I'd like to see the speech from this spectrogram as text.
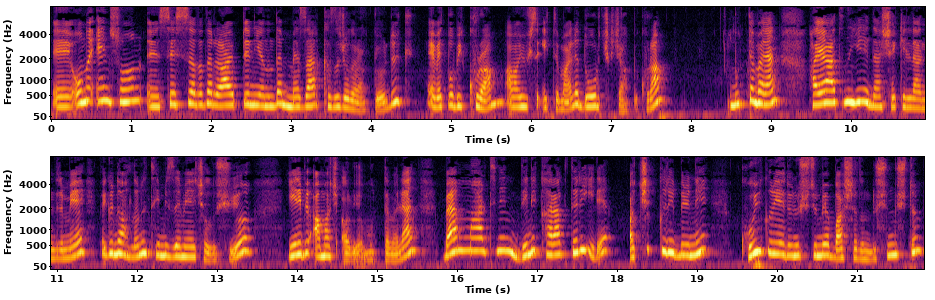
Ee, onu en son e, Sessiz Adada rahiplerin yanında mezar kazıcı olarak gördük. Evet bu bir kuram ama yüksek ihtimalle doğru çıkacak bir kuram. Muhtemelen hayatını yeniden şekillendirmeye ve günahlarını temizlemeye çalışıyor. Yeni bir amaç arıyor muhtemelen. Ben Martin'in Deni karakteri ile açık gri birini koyu griye dönüştürmeye başladığını düşünmüştüm.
